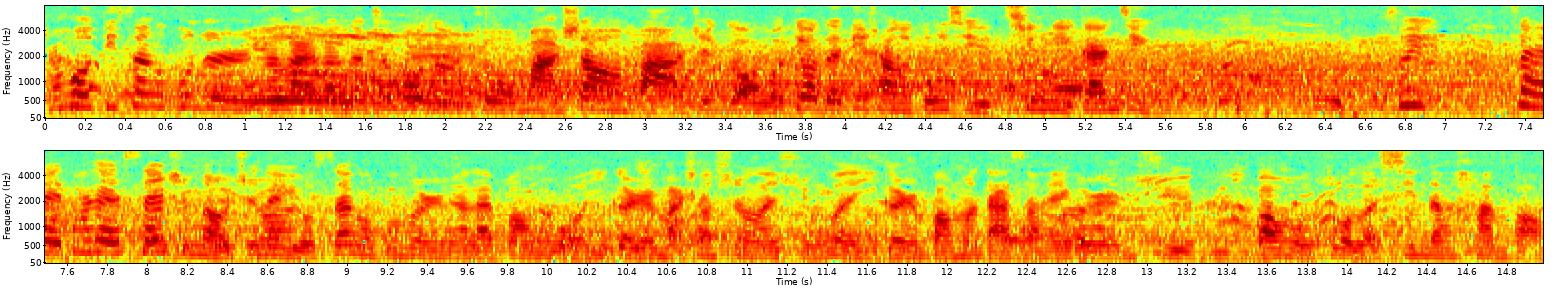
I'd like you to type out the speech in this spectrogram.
然后第三个工作人员来了呢之后呢，就马上把这个我掉在地上的东西清理干净。所以在大概三十秒之内，有三个工作人员来帮我，一个人马上上来询问，一个人帮忙打扫，还有一个人去帮我做了新的汉堡。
